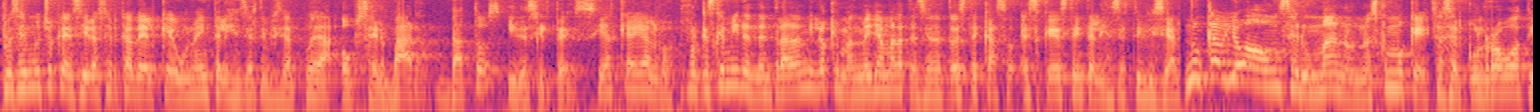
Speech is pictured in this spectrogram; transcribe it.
Pues hay mucho que decir acerca del que una inteligencia artificial pueda observar datos y decirte si aquí hay algo. Porque es que miren, de entrada a mí lo que más me llama la atención en todo este caso es que esta inteligencia artificial nunca vio a un ser humano. No es como que se acercó un robot y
